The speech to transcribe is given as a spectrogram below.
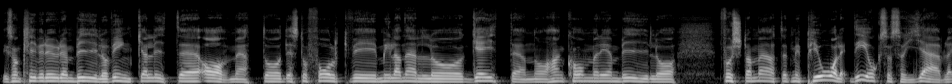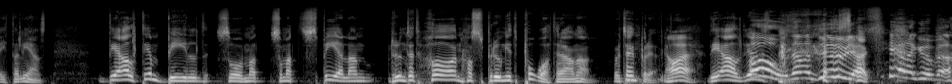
liksom kliver ur en bil och vinkar lite avmätt och det står folk vid Milanello-gaten och han kommer i en bil och första mötet med Pioli, det är också så jävla italienskt det är alltid en bild som att, som att spelaren runt ett hörn har sprungit på tränaren. Har du tänkt på det? Ja. Det är aldrig... Oh, det var du ja! Tjena gubben!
